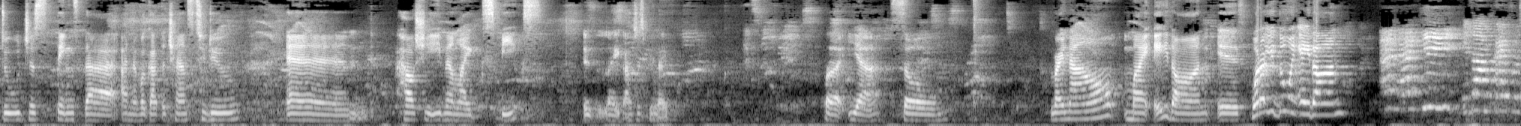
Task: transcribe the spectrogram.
do just things that I never got the chance to do, and how she even like speaks, like I just be like, but yeah, so Right now, my Adon is. What are you doing, Adon? I'm He's on paper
